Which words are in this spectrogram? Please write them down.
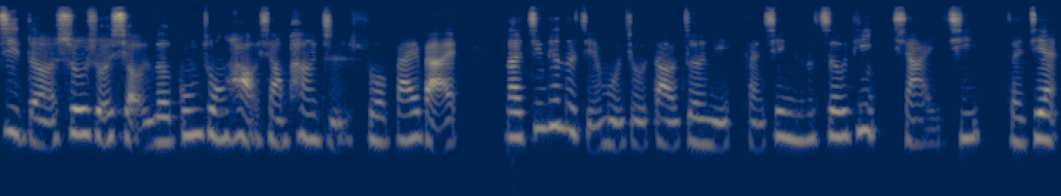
记得搜索小鱼的公众号向胖子说拜拜。那今天的节目就到这里，感谢您的收听，下一期再见。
